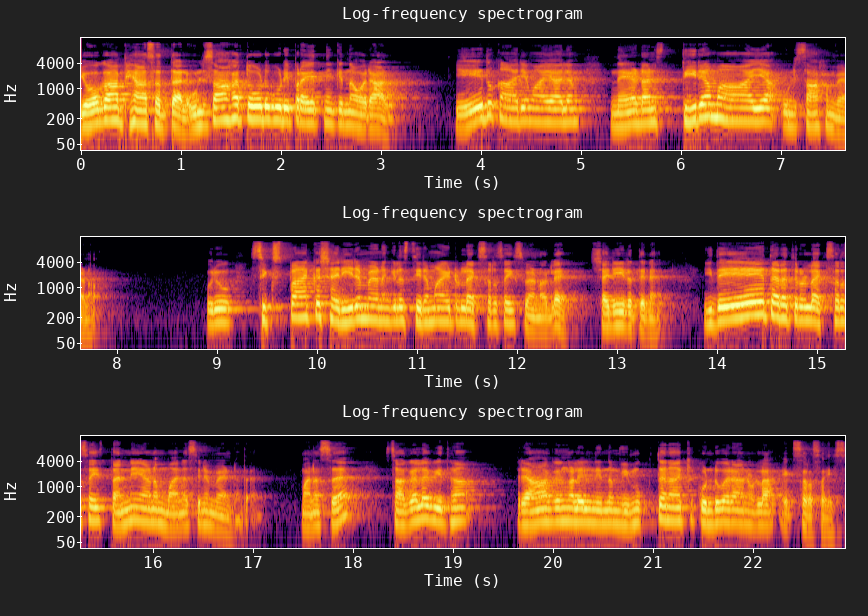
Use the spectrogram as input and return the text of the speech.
യോഗാഭ്യാസത്താൽ കൂടി പ്രയത്നിക്കുന്ന ഒരാൾ. ഏതു കാര്യമായാലും നേടാൻ സ്ഥിരമായ ഉത്സാഹം വേണം. ഒരു സിക്സ് പാക്ക് ശരീരം വേണമെങ്കിൽ സ്ഥിരമായിട്ടുള്ള എക്സർസൈസ് വേണം അല്ലേ? ശരീരത്തിന്. ഇതേ തരത്തിലുള്ള എക്സർസൈസ് തന്നെയാണ് മനസ്സിനും വേണ്ടത്. മനസ്സ് സകലവിധ രാഗങ്ങളിൽ നിന്നും വിമുക്തനാക്കി കൊണ്ടുവരാനുള്ള എക്സർസൈസ്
